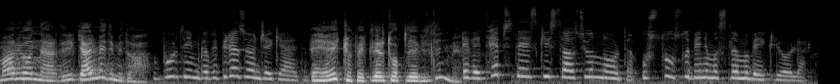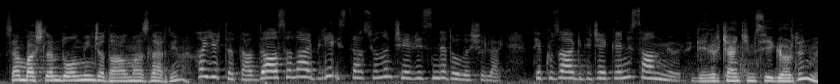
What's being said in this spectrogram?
Marion nerede? Gelmedi mi daha? Buradayım Gabi biraz önce geldim. Ee köpekleri toplayabildin mi? Evet hepsi de eski istasyonun orada. Uslu uslu benim ıslamı bekliyorlar. Sen başlarında olmayınca dağılmazlar değil mi? Hayır Tatav dağılsalar bile istasyonun çevresinde dolaşırlar. Pek uzağa gideceklerini sanmıyorum. Gelirken kimseyi gördün mü?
